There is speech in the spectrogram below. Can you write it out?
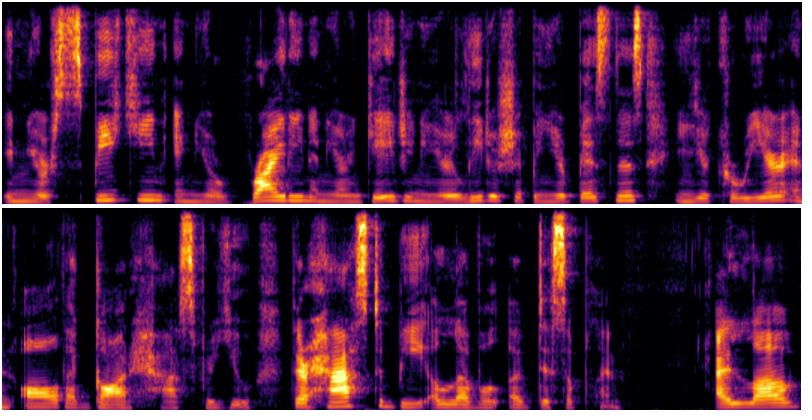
in your speaking, in your writing, in your engaging, in your leadership, in your business, in your career, and all that God has for you. There has to be a level of discipline. I love,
